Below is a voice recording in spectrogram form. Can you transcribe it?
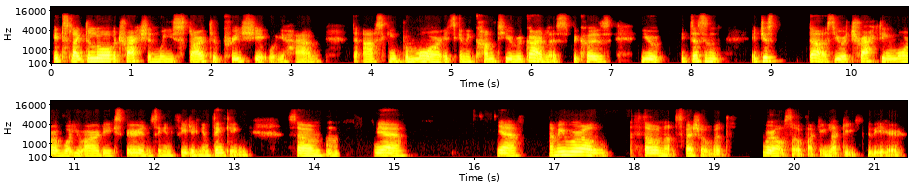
it's like the law of attraction. When you start to appreciate what you have, the asking for more, it's going to come to you regardless because you. It doesn't. It just does. You're attracting more of what you're already experiencing and feeling and thinking. So, mm. yeah yeah, I mean, we're all so not special, but we're all so fucking lucky to be here.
